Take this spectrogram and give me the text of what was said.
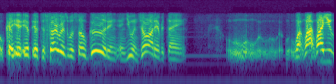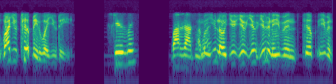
Okay, if if the service was so good and, and you enjoyed everything, why why why you why you tip me the way you did? Excuse me. Why did I do I what? mean, you know, you you you you didn't even tip even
